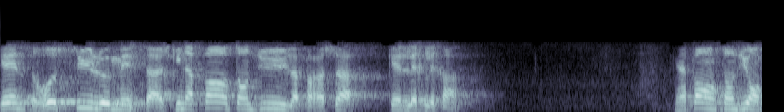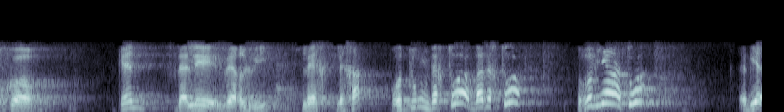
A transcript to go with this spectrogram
reçu le message, qui n'a pas entendu la paracha Ken Lech Lecha, il n'a pas entendu encore Ken d'aller vers lui, Lech Lecha, retourne vers toi, va vers toi, reviens à toi. Eh bien,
